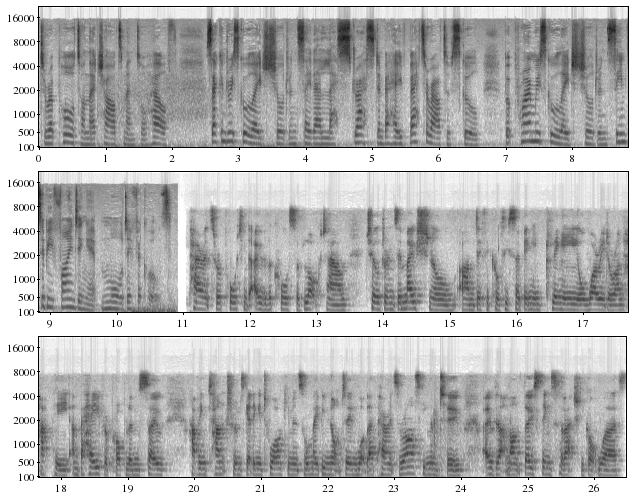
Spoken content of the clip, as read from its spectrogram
to report on their child's mental health. Secondary school aged children say they're less stressed and behave better out of school, but primary school aged children seem to be finding it more difficult. Parents are reporting that over the course of lockdown, children's emotional um, difficulties, so being clingy or worried or unhappy, and behaviour problems, so having tantrums, getting into arguments, or maybe not doing what their parents are asking them to over that month, those things have actually got worse.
